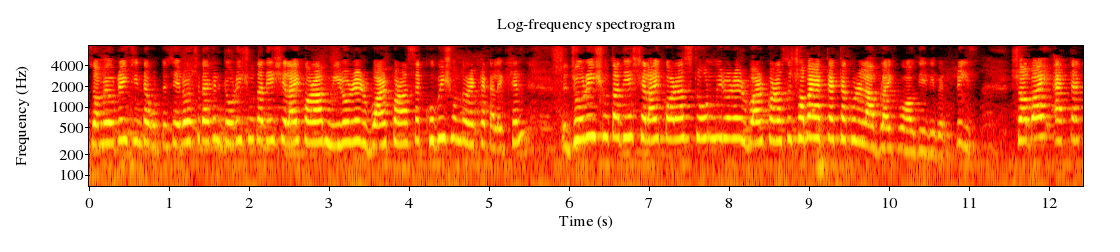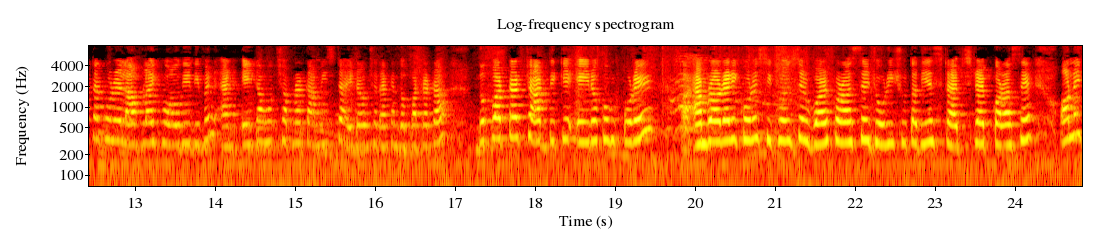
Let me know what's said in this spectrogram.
সো আমি ওটাই চিন্তা করতেছি। এটা হচ্ছে, দেখেন জরি সুতা দিয়ে সেলাই করা মিররের ওয়ার্ক করা আছে। খুবই সুন্দর একটা কালেকশন জরি সুতা দিয়ে সেলাই করা স্টোন মিররের ওয়ার্ক করা আছে। সবাই একটা একটা করে লাভ লাইক ওয়াও দিয়ে দিবেন প্লিজ সবাই একটা একটা করে লাভ লাইক ওয়াও দিয়ে দিবেন। এন্ড এইটা হচ্ছে আপনার কামিজটা, এটা হচ্ছে দেখেন দোপাট্টাটা। দোপাট্টার চারদিকে এইরকম করে এমব্রয়ডারি করে সিকোয়েন্সের ওয়ার্ক করা আছে জরি সুতা দিয়ে স্ট্রাইপ স্ট্রাইপ করা আছে। অনেক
